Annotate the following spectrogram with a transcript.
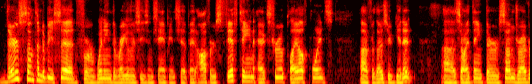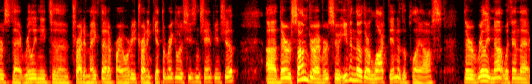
there's something to be said for winning the regular season championship. It offers 15 extra playoff points uh, for those who get it. Uh, so I think there are some drivers that really need to try to make that a priority, try to get the regular season championship. Uh, there are some drivers who, even though they're locked into the playoffs, they're really not within that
